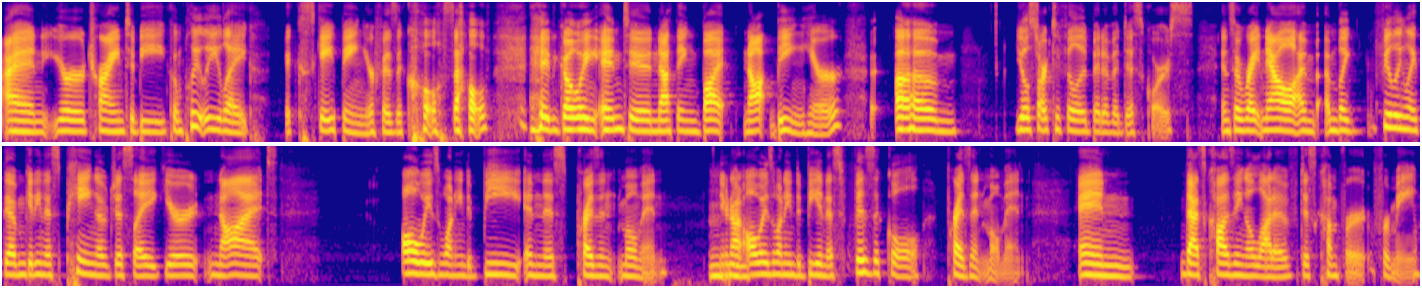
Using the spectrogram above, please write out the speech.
and you're trying to be completely like escaping your physical self and going into nothing but not being here, um, you'll start to feel a bit of a discourse. And so right now I'm I'm like feeling like I'm getting this ping of just like you're not always wanting to be in this present moment. Mm-hmm. You're not mm-hmm. always wanting to be in this physical present moment. And that's causing a lot of discomfort for me.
